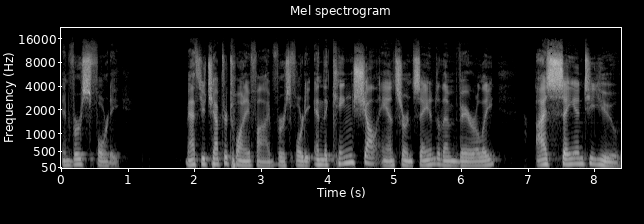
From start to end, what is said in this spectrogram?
In verse 40, Matthew chapter 25, verse 40. And the king shall answer and say unto them, Verily, I say unto you,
